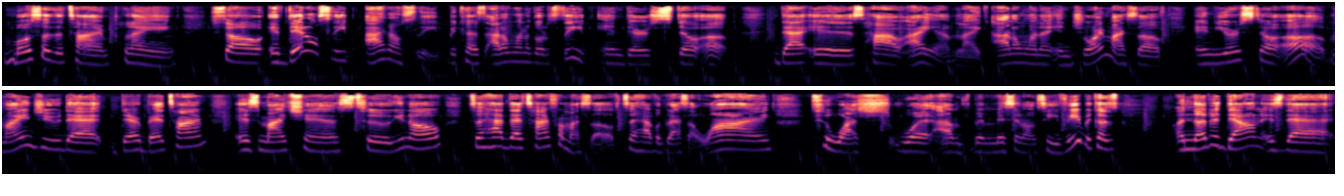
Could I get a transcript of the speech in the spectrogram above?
most of the time playing. So if they don't sleep, I don't sleep because I don't want to go to sleep and they're still up. That is how I am. Like, I don't want to enjoy myself and you're still up. Mind you, that their bedtime is my chance to, you know, to have that time for myself, to have a glass of wine, to watch what I've been missing on TV because Another down is that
